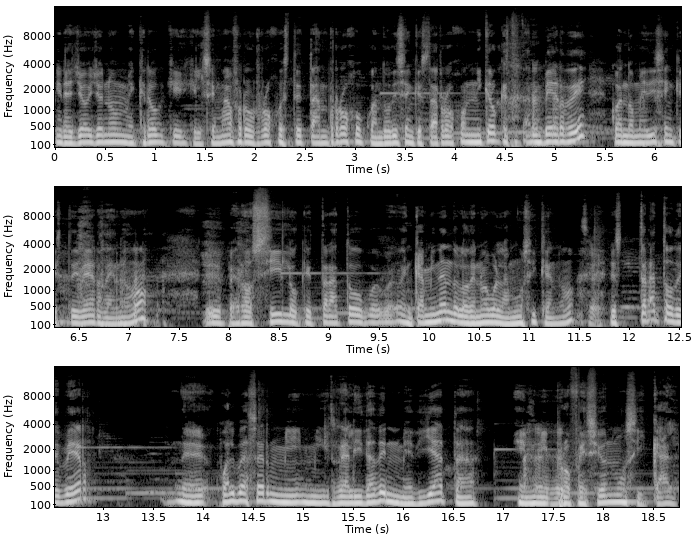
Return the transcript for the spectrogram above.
mira, yo, yo no me creo que, que el semáforo rojo esté tan rojo cuando dicen que está rojo, ni creo que esté tan verde cuando me dicen que esté verde, ¿no? Eh, pero sí lo que trato, encaminándolo de nuevo a la música, ¿no? Sí. Es trato de ver eh, cuál va a ser mi, mi realidad inmediata en mi Ajá. profesión musical.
